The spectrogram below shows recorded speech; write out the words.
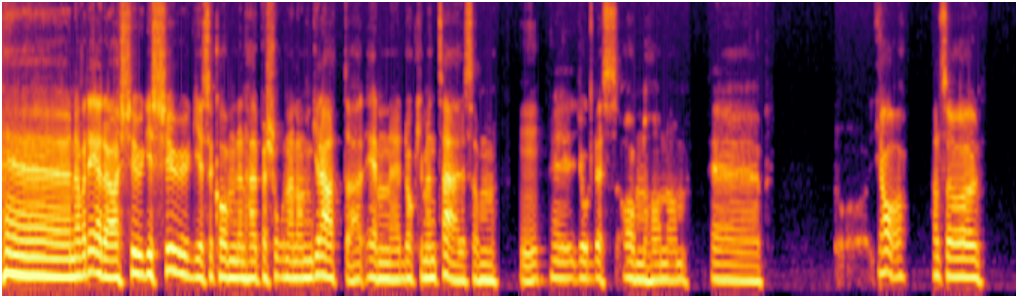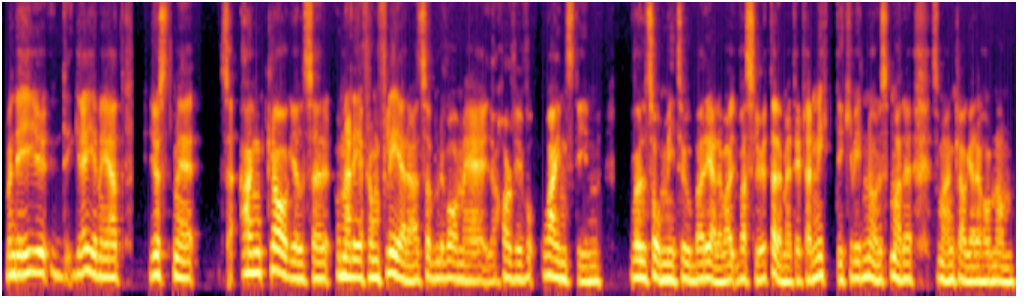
eh, när var det då? 2020 så kom den här Persona non grata, en eh, dokumentär som Mm. eh, gjordes om honom. Eh, ja, alltså, men det är ju, det, grejen är att just med anklagelser och när det är från flera, som det var med Harvey Weinstein, var väl så metoo började, vad, vad slutade med? Typ så här 90 kvinnor som, hade, som anklagade honom.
